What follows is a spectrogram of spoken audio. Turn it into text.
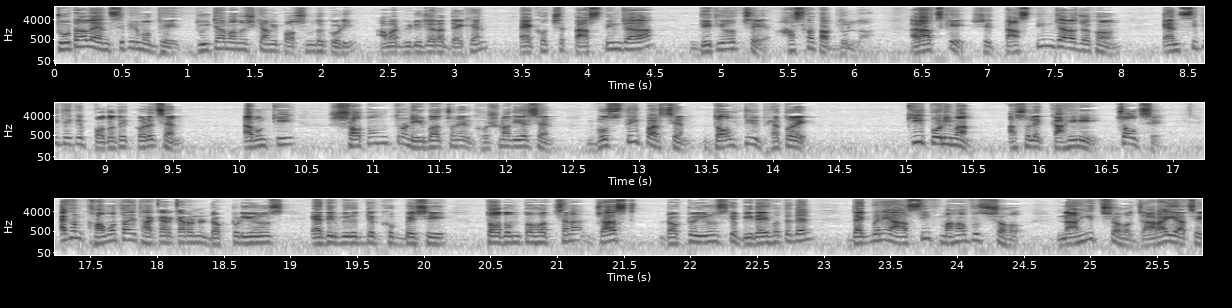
টোটাল এনসিপির মধ্যে দুইটা মানুষকে আমি পছন্দ করি। আমার ভিডিও যারা দেখেন, এক হচ্ছে তাসনিম যারা, দ্বিতীয় হচ্ছে হাসনাত আবদুল্লাহ। আর আজকে সেই তাসনিম যারা যখন এনসিপি থেকে পদত্যাগ করেছেন এবং কি স্বতন্ত্র নির্বাচনের ঘোষণা দিয়েছেন, বুঝতেই পারছেন দলটির ভেতরে কি পরিমাণ আসলে কাহিনী চলছে। এখন ক্ষমতায় থাকার কারণে ডক্টর ইউনুস এদের বিরুদ্ধে খুব বেশি তদন্ত হচ্ছে না। জাস্ট ডক্টর ইউনুসকে বিদায় হতে দেন। দেখবেন আসিফ, মাহফুজ সহ, নাহিদ সহ যারাই আছে,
